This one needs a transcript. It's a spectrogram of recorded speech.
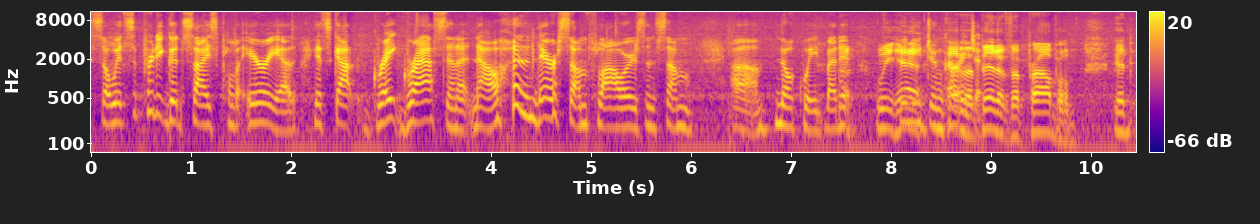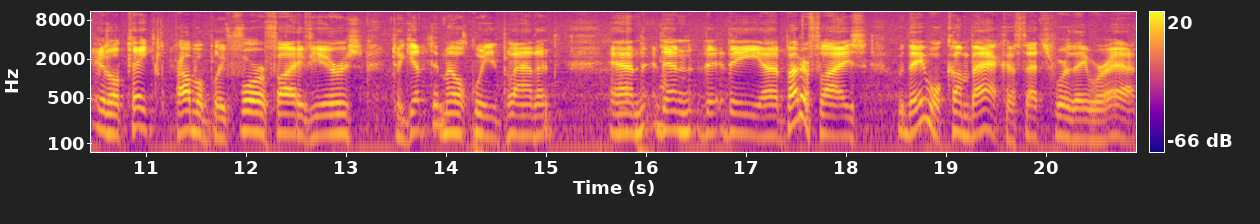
So it's a pretty good sized pl- area. It's got great grass in it now, and there's some flowers and some um, milkweed, but it, We we have, need to have a it. bit of a problem. It, it'll take probably four or five years to get the milkweed planted. And then the, the uh, butterflies, they will come back if that's where they were at.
